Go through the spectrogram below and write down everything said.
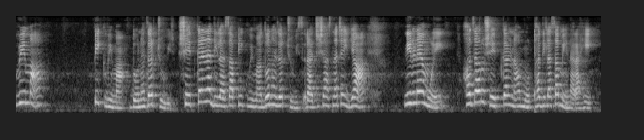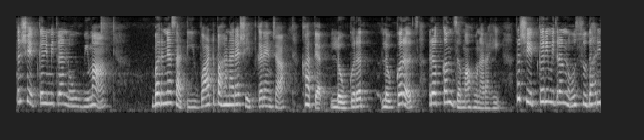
विमा पीक विमा दोन हजार चोवीस. शेतकऱ्यांना दिलासा पीक विमा दोन हजार चोवीस. राज्य शासनाच्या या निर्णयामुळे हजारो शेतकऱ्यांना मोठा दिलासा मिळणार आहे. तर शेतकरी मित्रांनो विमा भरण्यासाठी वाट पाहणाऱ्या शेतकऱ्यांच्या खात्यात लवकरच लवकरच रक्कम जमा होणार आहे. तर शेतकरी मित्रांनो सुधारित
